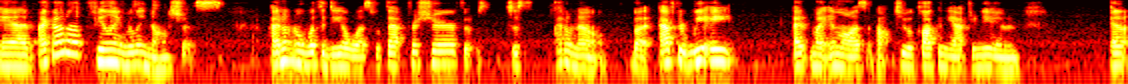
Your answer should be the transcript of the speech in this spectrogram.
and I got up feeling really nauseous. I don't know what the deal was with that for sure. If it was just, I don't know. But after we ate at my in-laws about 2 o'clock in the afternoon, and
